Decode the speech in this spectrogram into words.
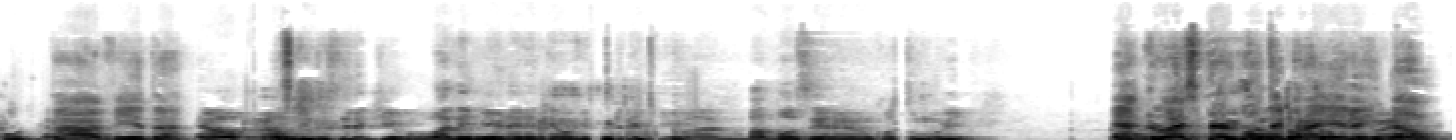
Puta vida. É o, é o vídeo seletivo. O Ademir ele tem um vídeo seletivo. A baboseira eu não costumo ir. É, mas perguntem para ele, então.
